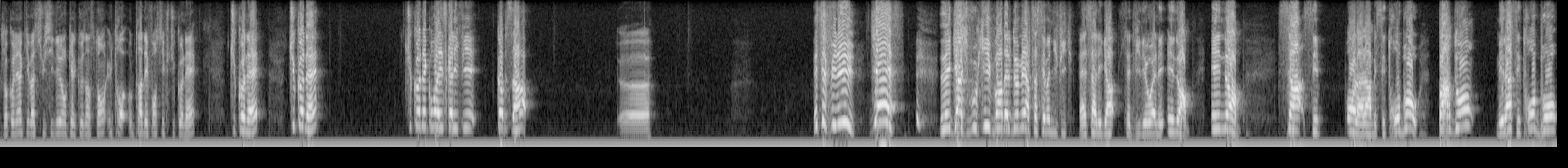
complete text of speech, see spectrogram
J'en connais un qui va se suicider dans quelques instants. Ultra, ultra défensif, tu connais. Tu connais Tu connais tu connais qu'on va les qualifier comme ça. Euh... Et c'est fini Yes Les gars, je vous kiffe, bordel de merde, ça c'est magnifique. Eh ça les gars, cette vidéo elle est énorme. Énorme Ça c'est... Oh là là, mais c'est trop beau Pardon Mais là c'est trop beau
